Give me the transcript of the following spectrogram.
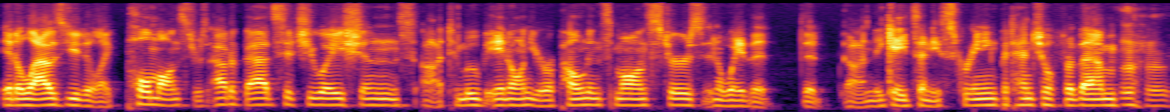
it allows you to like pull monsters out of bad situations, uh, to move in on your opponent's monsters in a way that that uh, negates any screening potential for them. Mhm.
